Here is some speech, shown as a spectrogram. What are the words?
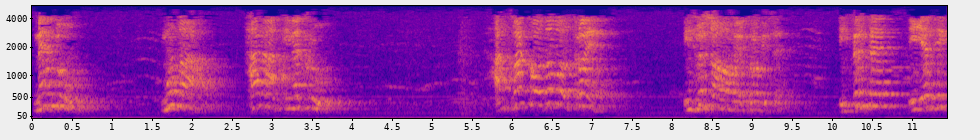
mendu, mula, haram i mekru. A svako od ovo troje izvršava ove propise. I srce, i jezik,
